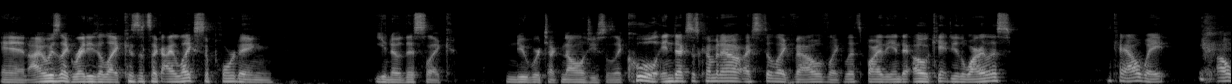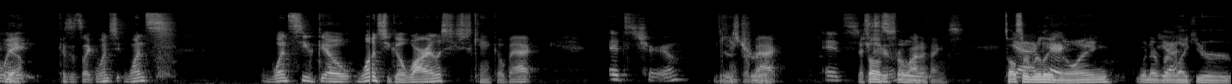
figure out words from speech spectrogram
and I was like ready to like cuz it's like I like supporting you know this like newer technology. So I was like cool, Index is coming out. I still like Valve like let's buy the Index. Oh, it can't do the wireless? Okay, I'll wait. I'll wait cuz it's like once once once you go once you go wireless, you just can't go back. It's true. You can't It's go true. back. It's It's true. true for a lot of things. It's also Yeah, really Car- annoying whenever Yeah. like you're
